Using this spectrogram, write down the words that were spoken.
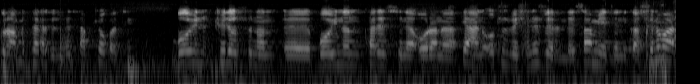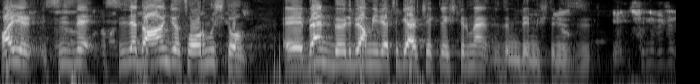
gram hesap çok basit. Boyun kilosunun e, boyunun karesine oranı yani 35'in üzerindeyse ameliyat indikasyonu var. Hayır sizde zaman size kilo- daha önce sormuştum. Ee, ben böyle bir ameliyatı gerçekleştirmezdim demiştiniz. Yok, e, Şimdi vücut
